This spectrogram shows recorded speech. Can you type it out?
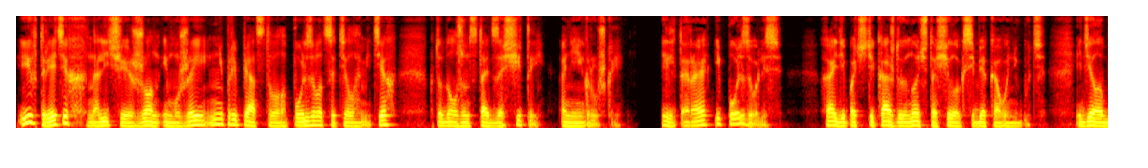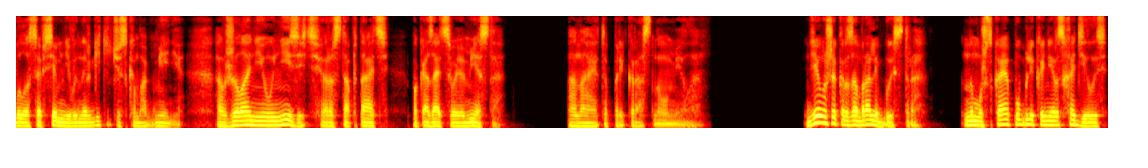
И, в-третьих, наличие жен и мужей не препятствовало пользоваться телами тех, кто должен стать защитой, а не игрушкой. Ильтере и пользовались. Хайди почти каждую ночь тащила к себе кого-нибудь. И дело было совсем не в энергетическом обмене, а в желании унизить, растоптать, показать свое место. Она это прекрасно умела. Девушек разобрали быстро. Но мужская публика не расходилась,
